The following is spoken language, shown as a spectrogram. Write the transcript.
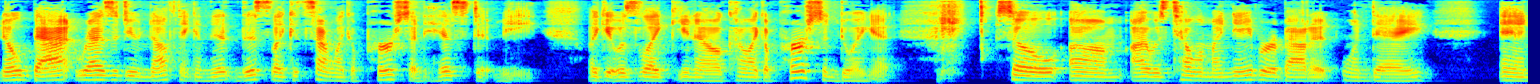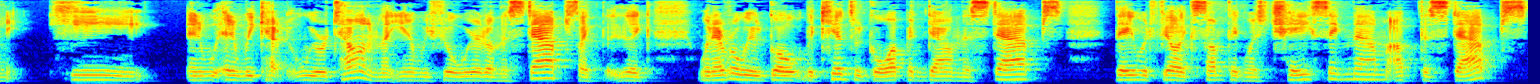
no bat residue, nothing. And this, like, it sounded like a person hissed at me. Like it was like, you know, kind of like a person doing it. So um, I was telling my neighbor about it one day, and he and and we kept we were telling him that you know we feel weird on the steps like like whenever we would go the kids would go up and down the steps they would feel like something was chasing them up the steps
